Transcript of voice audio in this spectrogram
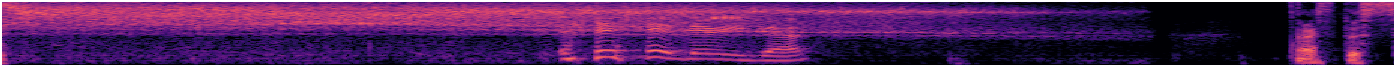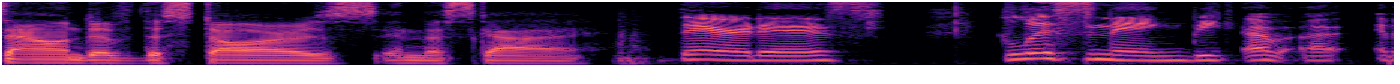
there you go. That's the sound of the stars in the sky. There it is, glistening be- uh, uh,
